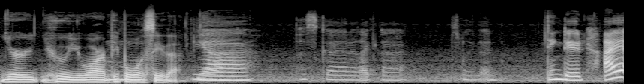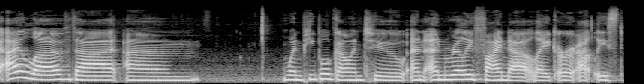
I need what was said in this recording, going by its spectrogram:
you're who you are. People will see that. Yeah. That's good. I like that. It's really good. Dang, dude. I, I love that um, when people go into and, and really find out, like, or at least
